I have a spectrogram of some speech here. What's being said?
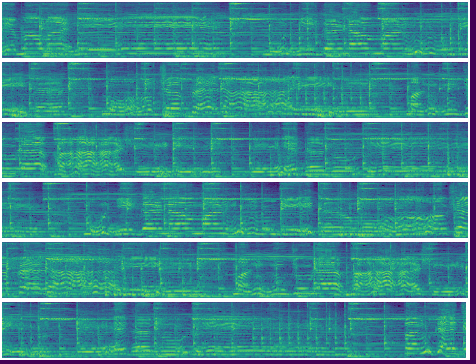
मुनिकर्णमण्डित मुनिगणमण्डित मोक्षप्रदायिनि मञ्जुरभाषिः वेदगुहे मुनिगणमण्डित मोक्षप्रदायिनि प्रणाय मञ्जुरभाषिः वेदगुहे पङ्कज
